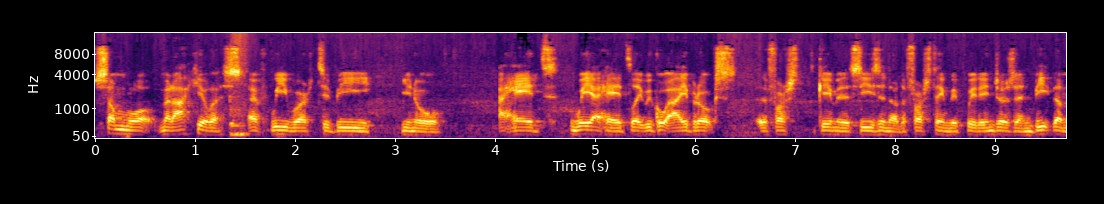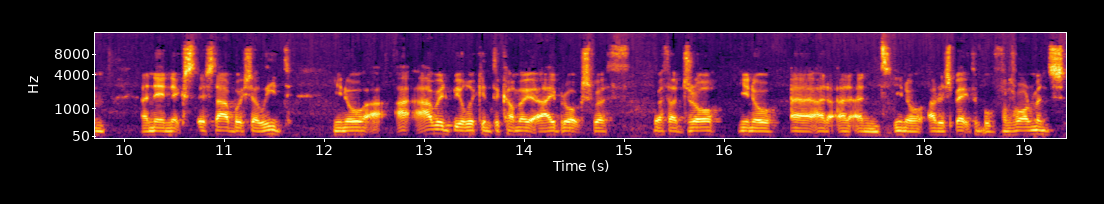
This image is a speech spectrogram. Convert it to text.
somewhat miraculous if we were to be, you know, ahead, way ahead. Like we go to Ibrox the first game of the season or the first time we play Rangers and beat them, and then ex- establish a lead. You know, I, I would be looking to come out at Ibrox with with a draw. You know, uh, and, and you know a respectable performance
